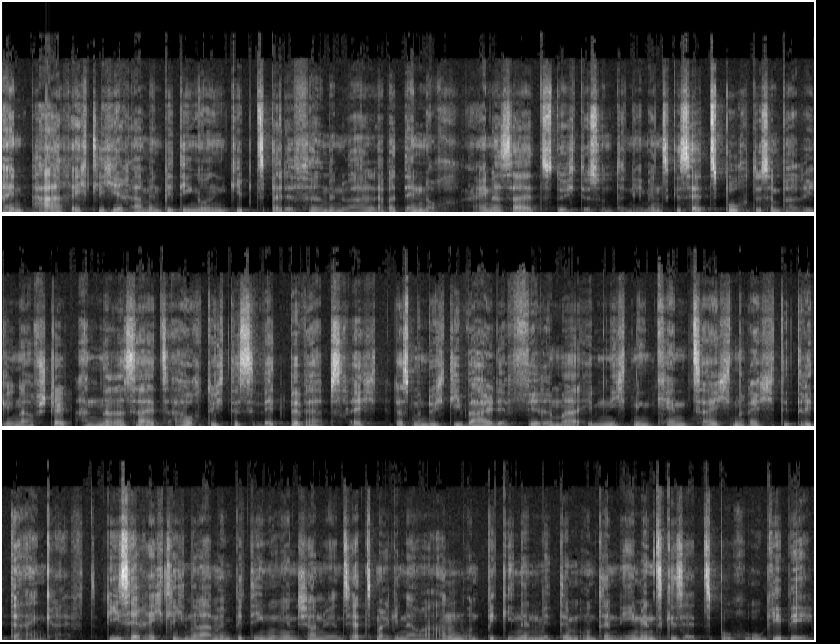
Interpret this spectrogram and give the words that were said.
Ein paar rechtliche Rahmenbedingungen gibt es bei der Firmenwahl aber dennoch. Einerseits durch das Unternehmensgesetzbuch, das ein paar Regeln aufstellt, andererseits auch durch das Wettbewerbsrecht, dass man durch die Wahl der Firma eben nicht in Kennzeichenrechte Dritter eingreift. Diese rechtlichen Rahmenbedingungen schauen wir uns jetzt mal genauer an und beginnen mit dem Unternehmensgesetzbuch UGB.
